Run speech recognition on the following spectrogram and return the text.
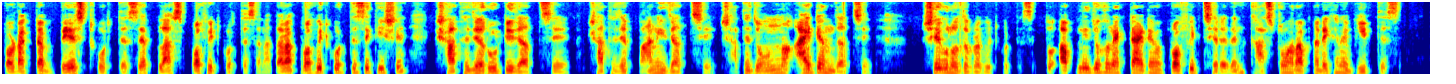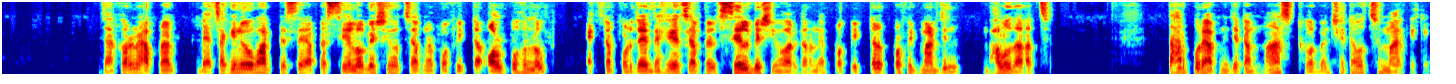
প্রোডাক্টটা বেস্ট করতেছে প্লাস প্রফিট করতেছে না। তারা প্রফিট করতেছে কিসে? সাথে যে রুটি যাচ্ছে, সাথে যে পানি যাচ্ছে, সাথে যে অন্য আইটেম যাচ্ছে, সেগুলোতে প্রফিট করতেছে। তো আপনি যখন একটা আইটেমে প্রফিট ছেড়ে দেন, কাস্টমার আপনার এখানে ভিড়তেছে। যার কারণে আপনার বেচাকেনাও বাড়তেছে, আপনার সেলও বেশি হচ্ছে, আপনার প্রফিটটা অল্প হলেও একটা পর্যায়ে দেখা গেছে আপনার সেল বেশি হওয়ার কারণে প্রফিটটা প্রফিট মার্জিন ভালো দাঁড়াচ্ছে। তারপরে আপনি যেটা মাস্ট করবেন সেটা হচ্ছে মার্কেটিং।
